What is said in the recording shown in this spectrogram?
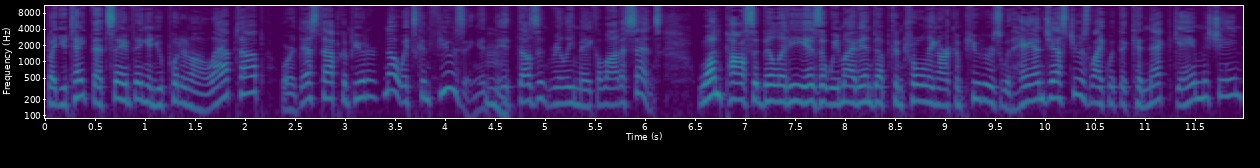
But you take that same thing and you put it on a laptop or a desktop computer. No, it's confusing. It, mm. it doesn't really make a lot of sense. One possibility is that we might end up controlling our computers with hand gestures, like with the Kinect game machine.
